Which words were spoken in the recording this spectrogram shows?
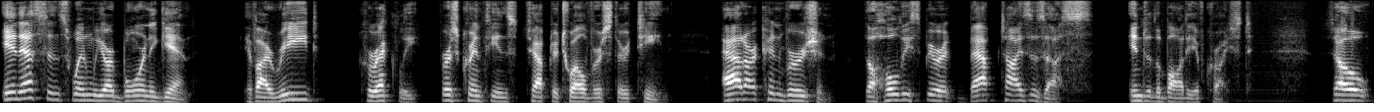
In essence, when we are born again, if I read correctly 1 Corinthians chapter 12 verse 13, at our conversion, the Holy Spirit baptizes us into the body of Christ. So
